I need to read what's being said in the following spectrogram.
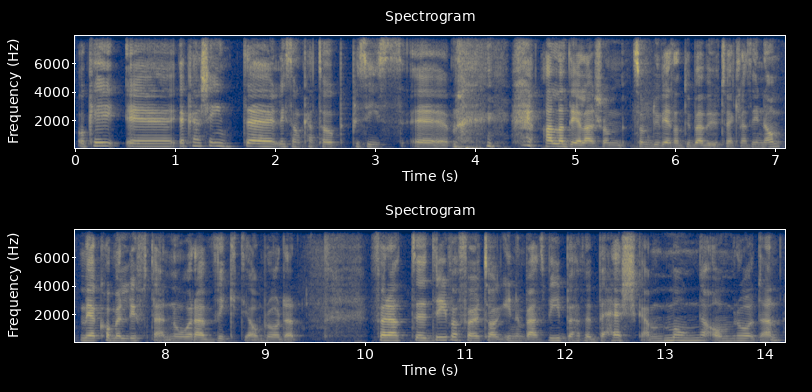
Okej, okay, eh, jag kanske inte liksom kan ta upp precis eh, alla delar som, som du vet att du behöver utvecklas inom, men jag kommer lyfta några viktiga områden. För att eh, driva företag innebär att vi behöver behärska många områden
